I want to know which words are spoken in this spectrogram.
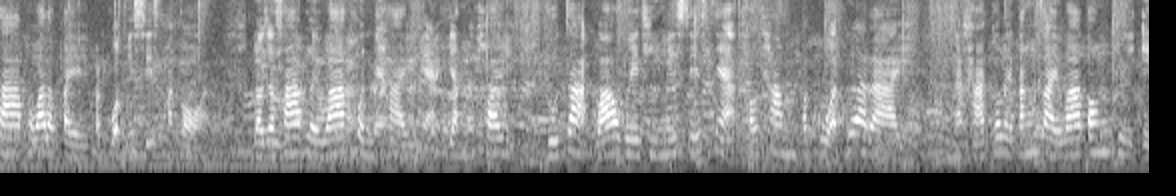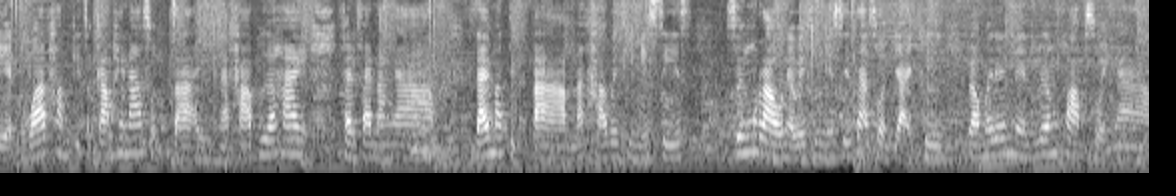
ทราบเพราะว่าเราไปประกวดมิสซิสมาก่อน เราจะทราบเลยว่าคนไทยเนี่ยยังไม่ค่อยรู้จักว่าเวทีมิสซิสเนี่ยเขาทำประกวดเพื่ออะไรนะคะ ก็เลยตั้งใจว่าต้องครีเอทหรือว่าทำกิจกรรมให้น่าสนใจนะคะ เพื่อให้แฟนๆนางงามได้มาติดตามนะคะเวทีมิสซิสซึ่งเราเนี่ยเวทีมิสซิสเนี่ยส่วนใหญ่คือ เราไม่ได้เน้นเรื่องความสวยงาม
